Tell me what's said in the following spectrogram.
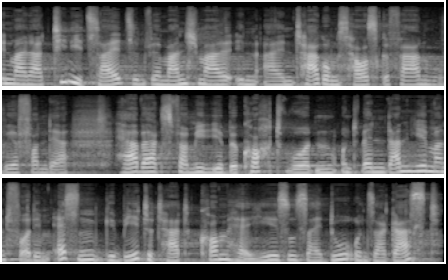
In meiner Teenie-Zeit sind wir manchmal in ein Tagungshaus gefahren, wo wir von der Herbergsfamilie bekocht wurden. Und wenn dann jemand vor dem Essen gebetet hat, komm Herr Jesus, sei du unser Gast,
